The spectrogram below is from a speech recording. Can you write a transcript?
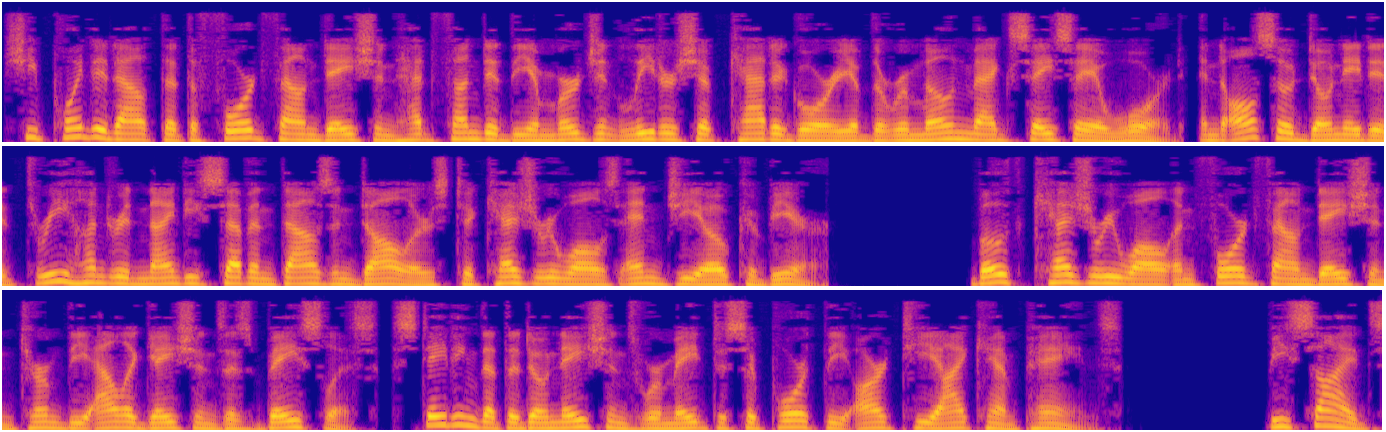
She pointed out that the Ford Foundation had funded the Emergent Leadership category of the Ramon Magsaysay Award, and also donated $397,000 to Kejriwal's NGO Kabir. Both Kejriwal and Ford Foundation termed the allegations as baseless, stating that the donations were made to support the RTI campaigns. Besides,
